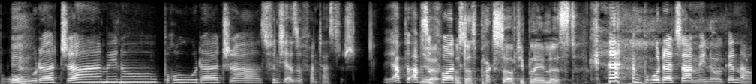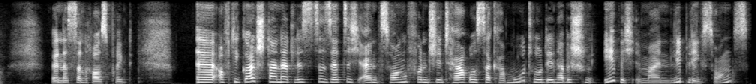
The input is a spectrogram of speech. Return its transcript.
Bruder Jamino, Bruder Ja. Das finde ich also fantastisch. Ab, ab Ja, sofort. und das packst du auf die Playlist. Bruder Jamino, genau. Wenn das dann rausbringt. Äh, auf die Goldstandardliste setze ich einen Song von Shintaro Sakamoto, den habe ich schon ewig in meinen Lieblingssongs.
